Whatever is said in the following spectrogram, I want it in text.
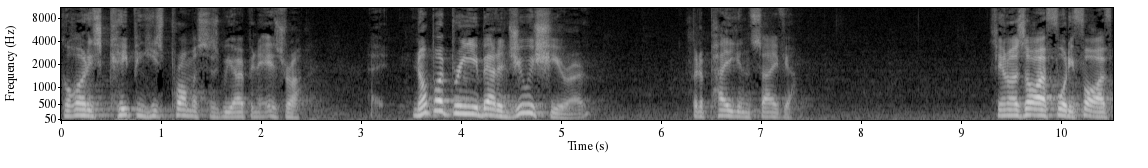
God is keeping his promise as we open Ezra, uh, not by bringing about a Jewish hero, but a pagan saviour. See, in Isaiah 45,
